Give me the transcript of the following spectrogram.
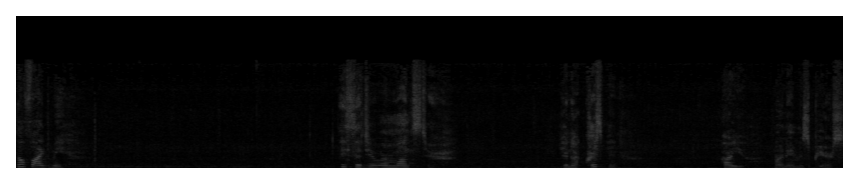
They'll find me. They said you were a monster. You're not Crispin. Are you? My name is Pearce.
